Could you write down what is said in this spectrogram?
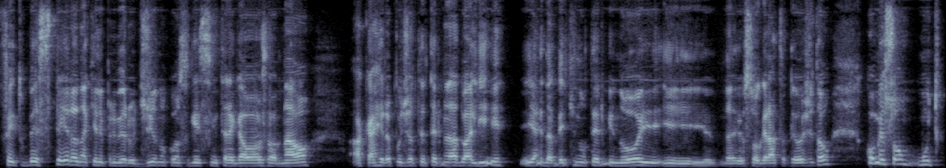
feito besteira naquele primeiro dia, não conseguisse entregar ao jornal, a carreira podia ter terminado ali, e ainda bem que não terminou, e, e né, eu sou grato até hoje. Então, começou muito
